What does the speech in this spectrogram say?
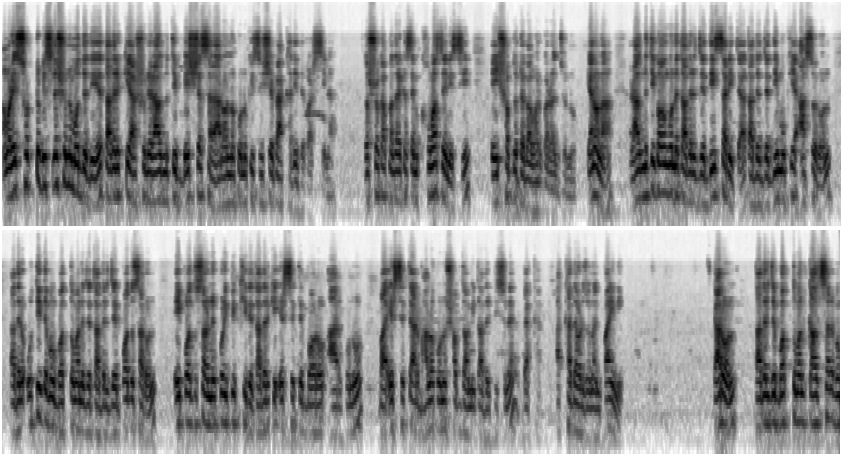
আমার এই ছোট্ট বিশ্লেষণের মধ্যে দিয়ে তাদেরকে আসলে রাজনৈতিক বিশ্বাস ছাড়া আর অন্য কোনো কিছু হিসেবে আখ্যা দিতে পারছি না। দর্শক, আপনাদের কাছে আমি ক্ষমা চেয়ে নিচ্ছি এই শব্দটা ব্যবহার করার জন্য। কেননা, রাজনৈতিক অঙ্গনে তাদের যে দ্বিচারিতা, তাদের যে দ্বিমুখী আচরণ, তাদের অতীত এবং বর্তমানে যে তাদের যে পদচারণ, এই পদচারণের পরিপ্রেক্ষিতে তাদেরকে এর সাথে বড় আর কোনো বা এর সাথে আর ভালো কোনো শব্দ আমি তাদের পিছনে ব্যাখ্যা, আখ্যা দেওয়ার জন্য আমি পাইনি। কারণ, তাদের যে বর্তমান কালচার এবং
